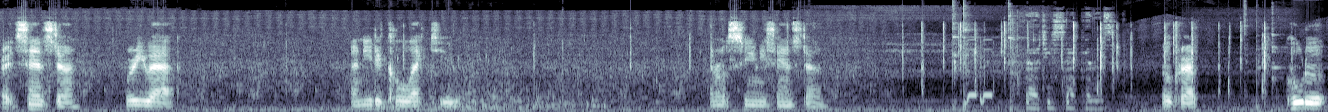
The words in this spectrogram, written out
Right, sandstone. Where are you at? I need to collect you. I don't see any sandstone. 30 seconds. Oh crap. Hold up,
